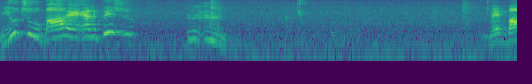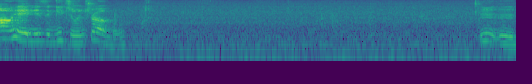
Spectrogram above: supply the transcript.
YouTube bald head alopecia? Mm-mm. That bald head needs to get you in trouble. Mm-mm.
